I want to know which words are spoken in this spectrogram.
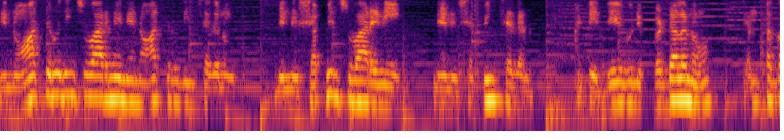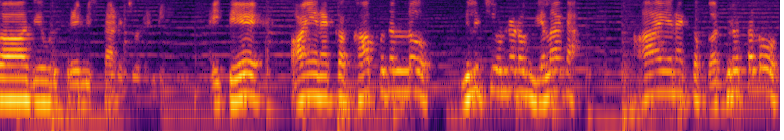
నిన్ను ఆశీర్వదించు వారిని నేను ఆశీర్వదించదను నిన్ను శపించు వారిని నేను శపించేదను. అంటే దేవుని బిడ్డలను ఎంతగా దేవుడు ప్రేమిస్తాడు చూడండి. అయితే ఆయన యొక్క కాపుదల్లో నిలిచి ఉండడం ఎలాగా? ఆయన యొక్క భద్రతలో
